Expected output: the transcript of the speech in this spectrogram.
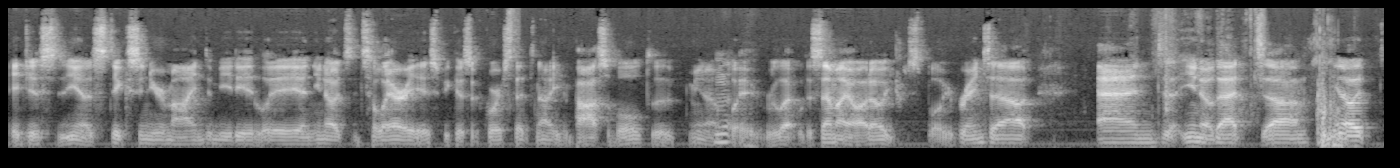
It just you know sticks in your mind immediately, and you know it's it's hilarious because of course that's not even possible to you know mm. play roulette with a semi-auto. You just blow your brains out, and uh, you know that um, you know it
